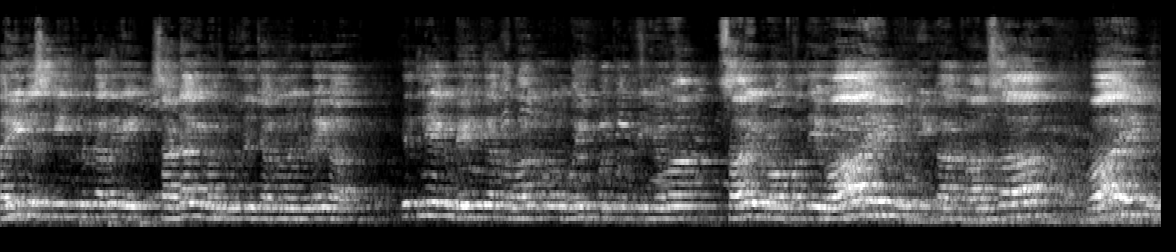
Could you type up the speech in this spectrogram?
ਹਰੀ ਤਸਕੀਰਤਨ ਕਰਨਗੇ ਸਾਡਾ ਵੀ ਮਨ ਦੇ ਚਰਨ ਨਾਲ ਜੁੜੇਗਾ। ਇਤਨੀ ਇੱਕ ਬੇਨਤੀ ਪ੍ਰਵਾਨ ਨੂੰ, ਹੋਈ ਪੁਰਪਤੀ ਜਮਾ, ਸਾਰੇ ਬ੍ਰਹਮਪਤੇ ਵਾਹਿਗੁਰੂ ਜੀ ਕਾ ਖਾਲਸਾ, ਵਾਹਿਗੁਰੂ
